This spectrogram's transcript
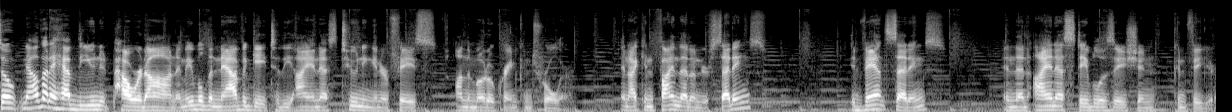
So now that I have the unit powered on, I'm able to navigate to the INS tuning interface on the MotoCrane controller. And I can find that under Settings, Advanced Settings, and then INS Stabilization Configure.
